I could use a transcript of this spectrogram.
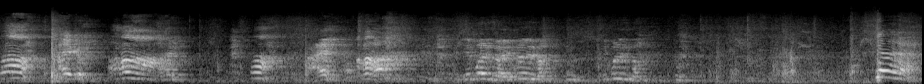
아, 아이고, 아, 아, 아이, 아, 힘 벌리지 마, 힘 벌리지 마, 힘 벌리지 마. 야,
